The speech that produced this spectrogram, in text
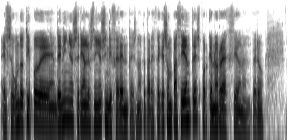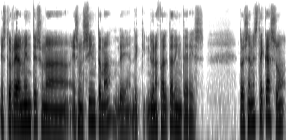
el segundo tipo de, niños serían los niños indiferentes, ¿no? que parece que son pacientes porque no reaccionan, pero esto realmente es, una, es un síntoma de, de, una falta de interés. Entonces, en este caso,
